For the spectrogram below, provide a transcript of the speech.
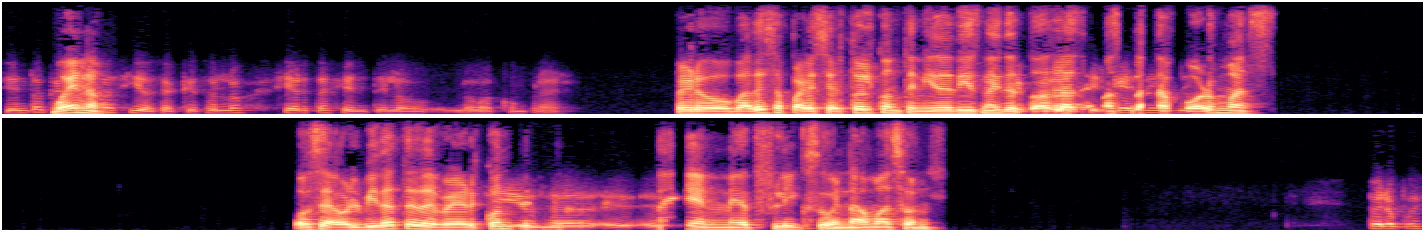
Siento que bueno. es así, o sea, que solo cierta gente lo, lo va a comprar. Pero va a desaparecer todo el contenido de Disney de todas las demás plataformas. O sea, olvídate de ver contenido eh, eh, en Netflix o en Amazon. Pero pues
